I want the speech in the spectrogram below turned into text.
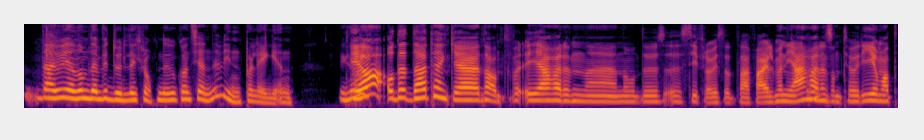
det er jo gjennom den vidunderlige kroppen din du kan kjenne vind på leggen. Ja, og det, der tenker jeg et annet for Jeg har en eh, Nå må du si fra hvis dette er feil, men jeg har en sånn teori om at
